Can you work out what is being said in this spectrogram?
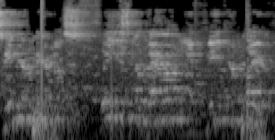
Senior parents, please come down and meet your player.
